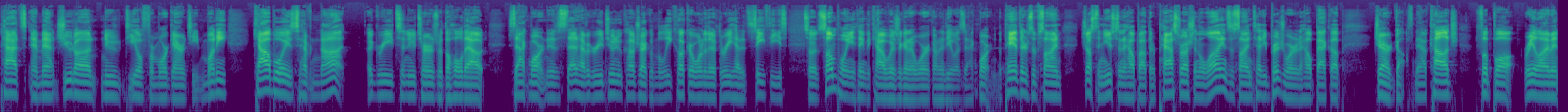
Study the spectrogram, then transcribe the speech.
Pats and Matt Judon, new deal for more guaranteed money. Cowboys have not agreed to new terms with the holdout Zack Martin instead have agreed to a new contract with Malik Hooker, one of their three headed safeties. So at some point, you think the Cowboys are going to work on a deal with Zack Martin. The Panthers have signed Justin Houston to help out their pass rush, and the Lions have signed Teddy Bridgewater to help back up Jared Goff. Now, college football realignment.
